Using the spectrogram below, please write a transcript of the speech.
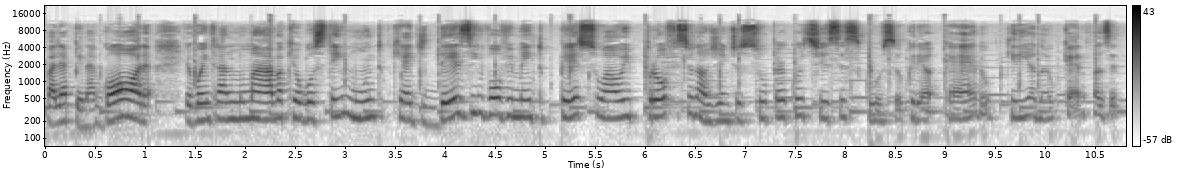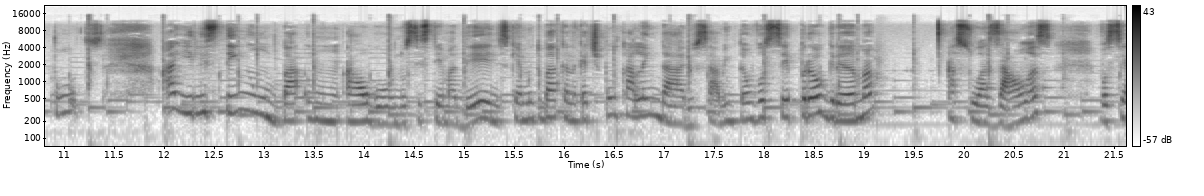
vale a pena. Agora, eu vou entrar numa aba que eu gostei muito, que é de desenvolvimento pessoal e profissional. Gente, eu super curti esses cursos. Eu queria, quero, queria não, eu quero fazer todos. Aí eles têm um, um algo no sistema deles que é muito bacana, que é tipo um calendário, sabe? Então você programa as suas aulas, você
